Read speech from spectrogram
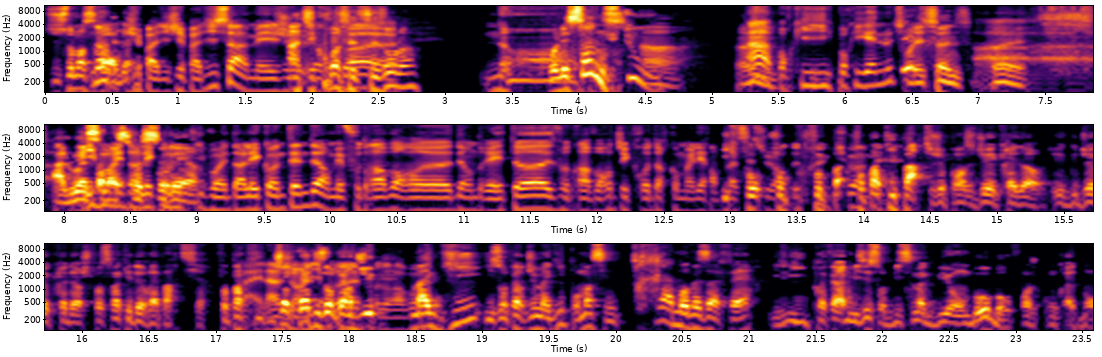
Justement, ça Non, j'ai pas, dit- j'ai pas dit ça, mais. Je, Ah, tu crois cette saison euh, là Non. Pour les Suns du tout. Ah, Ah, oui, pour qui pour qui gagne le titre pour les Suns. Ah, ouais. À l'Ouest, ils ça vont va être se dans les resserrer, con- hein. Ils vont être dans les contenders, mais il faudra avoir euh, DeAndre Ayton, il faudra avoir Jake Roder, comment il est Il remplacé, faut, ce faut, genre de faut truc. pas, faut vois, pas qu'il parte, je pense, Joe Creder. Joe Creder, je pense pas qu'il devrait partir. Faut pas qu'il. là, ils ont perdu voir. Maggie, ils ont perdu Maggie. Pour moi, c'est une très mauvaise affaire. Ils, ils préfèrent miser sur Bismack Biombo. Bon, franchement, concrètement,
